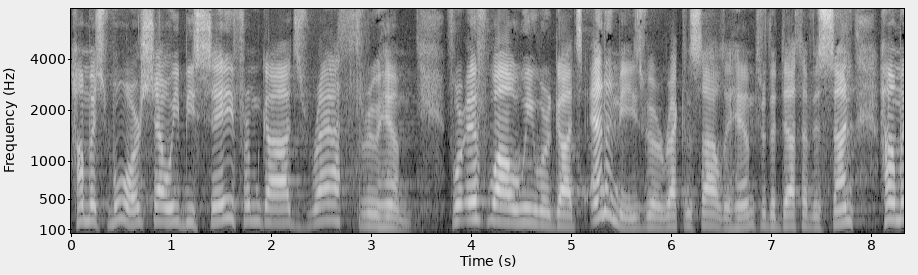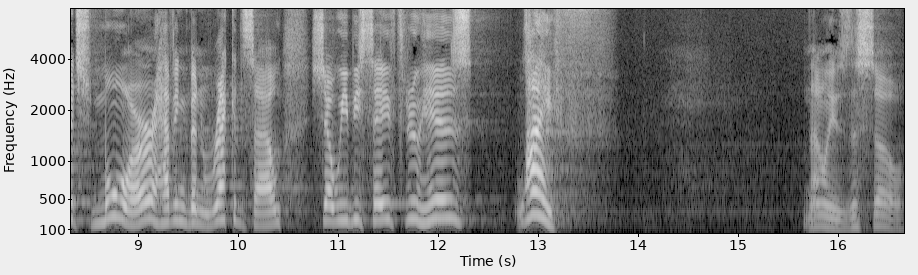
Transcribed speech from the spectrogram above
how much more shall we be saved from God's wrath through him? For if while we were God's enemies, we were reconciled to him through the death of his son, how much more, having been reconciled, shall we be saved through his life? Not only is this so,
